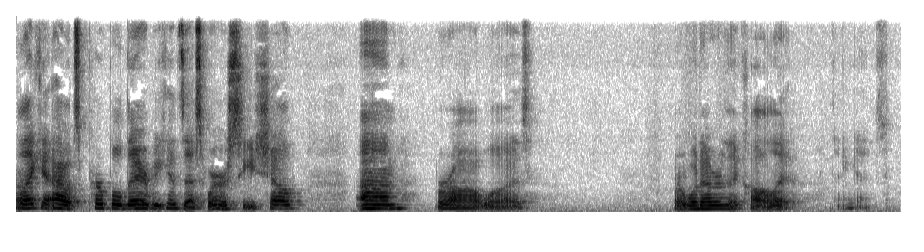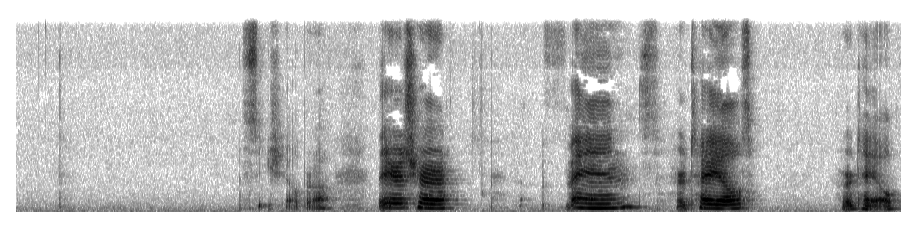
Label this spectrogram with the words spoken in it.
I like it how it's purple there because that's where her seashell um bra was. Or whatever they call it. I think it's seashell bra. There's her fins, her tails, her tail.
